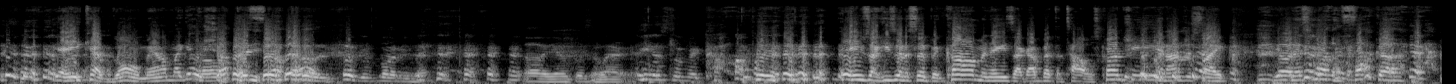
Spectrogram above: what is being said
Yeah, he kept going, man. I'm like, yo, oh, shut Oh, the yo, fuck that was fucking funny, man. Oh, yeah, it was hilarious. he was slipping calm. Yeah, he was like, he's gonna slip and come, and then he's like, I bet the towel's crunchy, and I'm just like, yo, this motherfucker.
